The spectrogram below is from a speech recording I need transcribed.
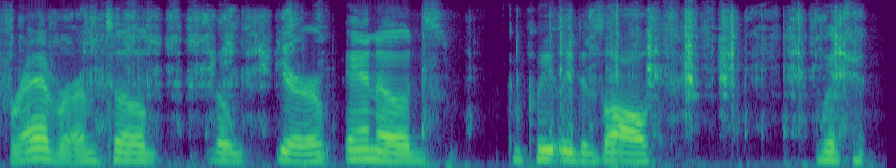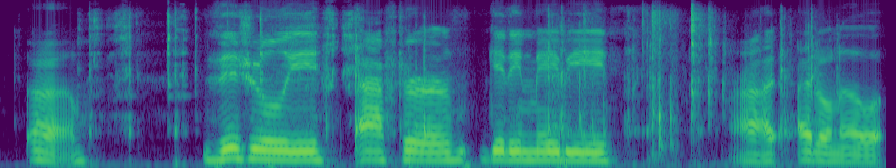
forever until the your anodes completely dissolve which uh, visually after getting maybe I I don't know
